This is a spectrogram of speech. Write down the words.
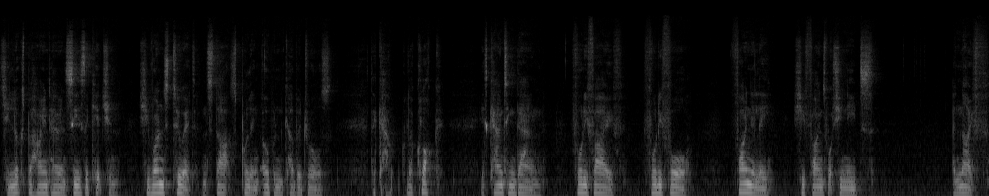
She looks behind her and sees the kitchen. She runs to it and starts pulling open cupboard drawers. The, ca- the clock is counting down 45, 44, Finally, she finds what she needs a knife.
